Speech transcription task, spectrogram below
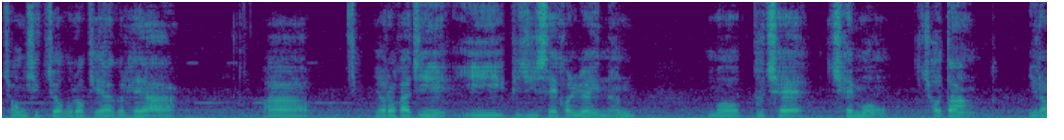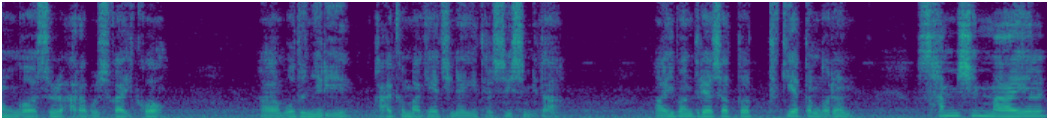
정식적으로 계약을 해야 아, 여러 가지 이 비즈니스에 걸려 있는 뭐 부채, 채무, 저당 이런 것을 알아볼 수가 있고 아, 모든 일이 깔끔하게 진행이 될 수 있습니다. 아, 이번 들에서 또 특이했던 거는 30마일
